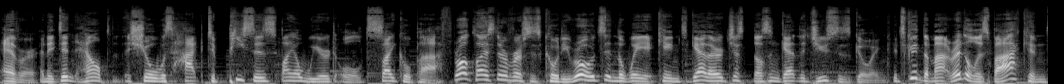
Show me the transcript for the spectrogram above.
ever, and it didn't help that the show was hacked to pieces by a weird old psychopath. Brock Lesnar versus Cody Rhodes, in the way it came together, just doesn't get the juices going. It's good that Matt Riddle is back, and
